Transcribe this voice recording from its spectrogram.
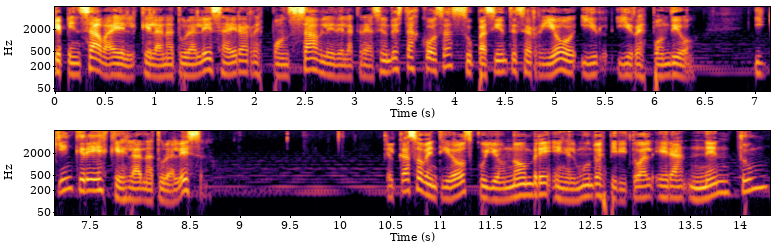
que pensaba él que la naturaleza era responsable de la creación de estas cosas, su paciente se rió y, respondió, ¿y quién crees que es la naturaleza? El caso 22, cuyo nombre en el mundo espiritual era Nentum,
